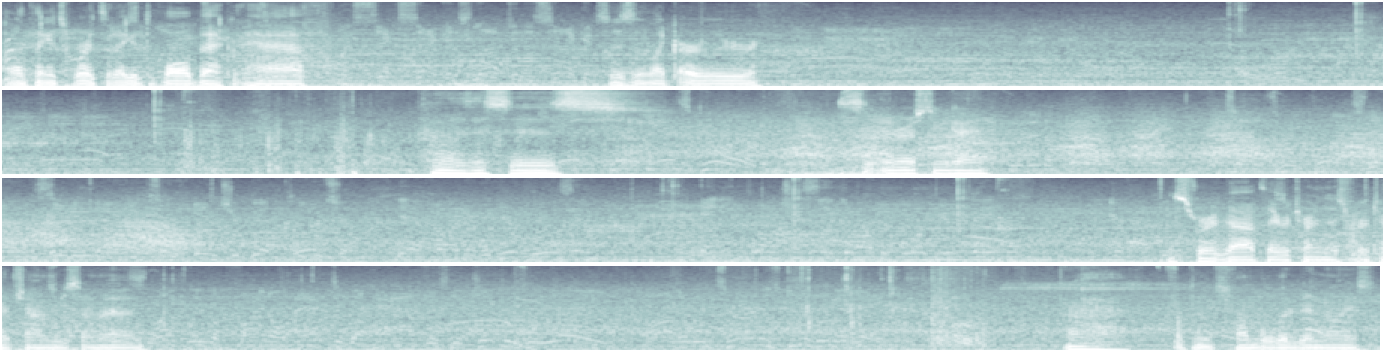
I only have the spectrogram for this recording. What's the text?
I don't think it's worth it. I get the ball back at half. This isn't like earlier. Oh, this is... It's an interesting game. I swear to God, if they return this for a touchdown, I'd be so mad. fumble would have been nice.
